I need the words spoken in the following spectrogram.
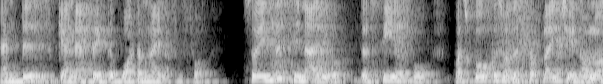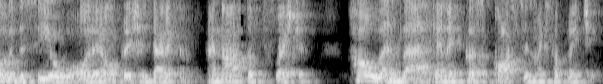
and this can affect the bottom line of a firm. So in this scenario, the CFO must focus on the supply chain along with the CEO or an operation director and ask the question, how and where can I cut costs in my supply chain?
